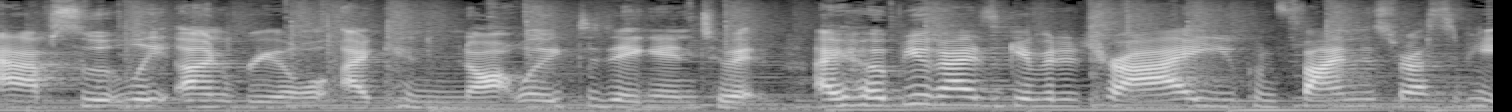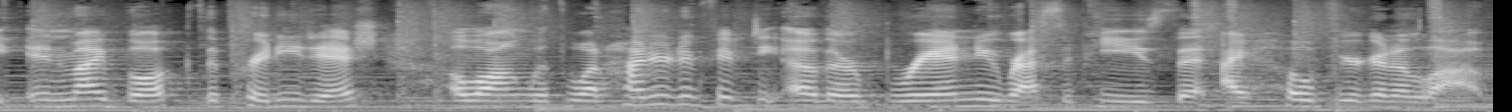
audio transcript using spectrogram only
absolutely unreal. I cannot wait to dig into it. I hope you guys give it a try. You can find this recipe in my book, The Pretty Dish, along with 150 other brand new recipes that I hope you're gonna love.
